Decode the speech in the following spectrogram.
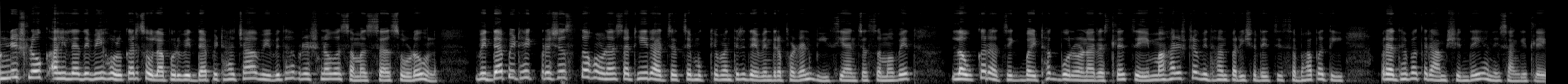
पुण्यश्लोक अहिल्यादेवी होळकर सोलापूर विद्यापीठाच्या विविध प्रश्न व समस्या सोडवून विद्यापीठ एक प्रशस्त होण्यासाठी राज्याचे मुख्यमंत्री देवेंद्र फडणवीस यांच्या समवेत लवकरच एक बैठक बोलवणार असल्याचे महाराष्ट्र विधान परिषदेचे सभापती प्राध्यापक राम शिंदे यांनी सांगितले.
